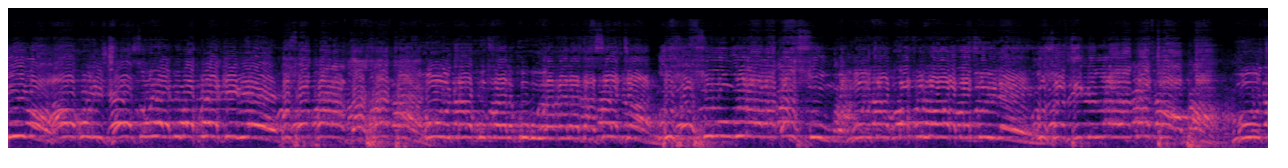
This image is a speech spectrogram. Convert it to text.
ivo akuri jesu uyavimapulakike kuzoparadza satani kuda kuvakukuvakana zasatani kuzosunungura vakasungwa kuda kuvapfunaa vapfuile kuzodzingilira vakatapa kuda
